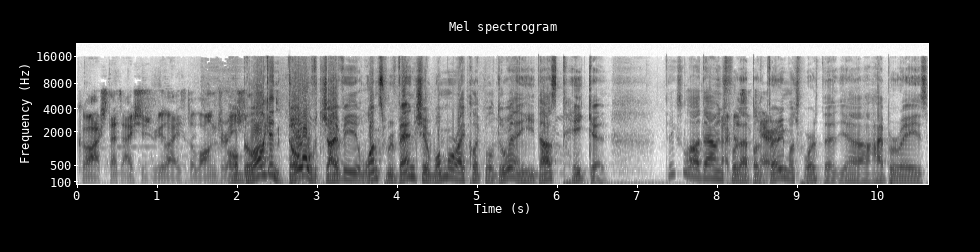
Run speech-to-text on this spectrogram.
Gosh, that's I should realize the long duration. Oh, duration. Bilal getting dove. Jivey wants revenge here. One more right click will do it, and he does take it. Takes a lot of damage Jivey for that, but care. very much worth it. Yeah, Hyper Raise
